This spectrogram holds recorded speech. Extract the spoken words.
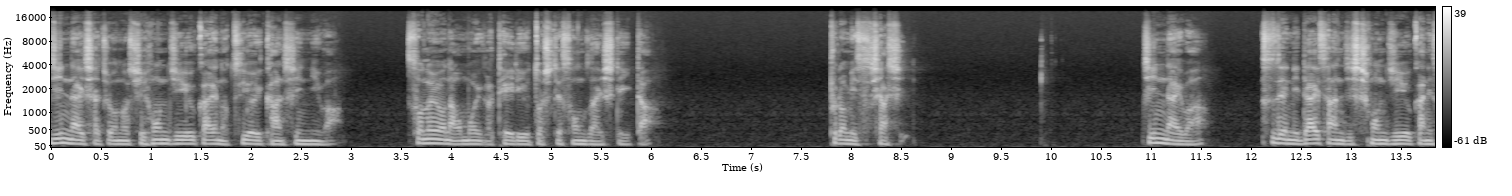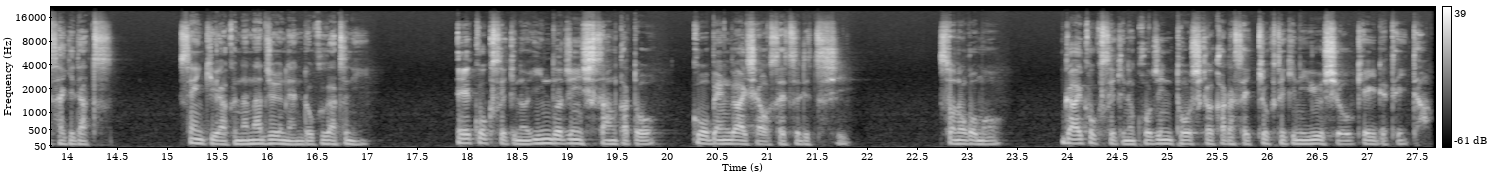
陣内社長の資本自由化への強い関心には、そのような思いが定流として存在していた。プロミス社氏。陣内は、すでに第三次資本自由化に先立つ、1970年6月に、英国籍のインド人資産家と合弁会社を設立し、その後も外国籍の個人投資家から積極的に融資を受け入れていた。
